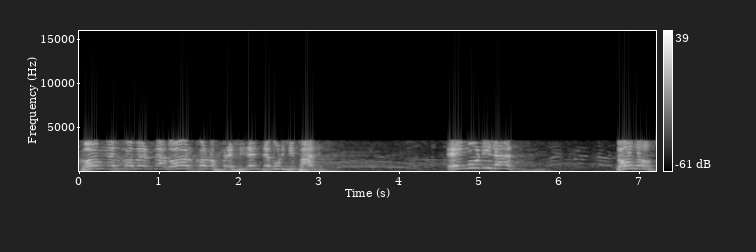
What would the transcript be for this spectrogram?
con el gobernador, con los presidentes municipales en unidad, todos,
